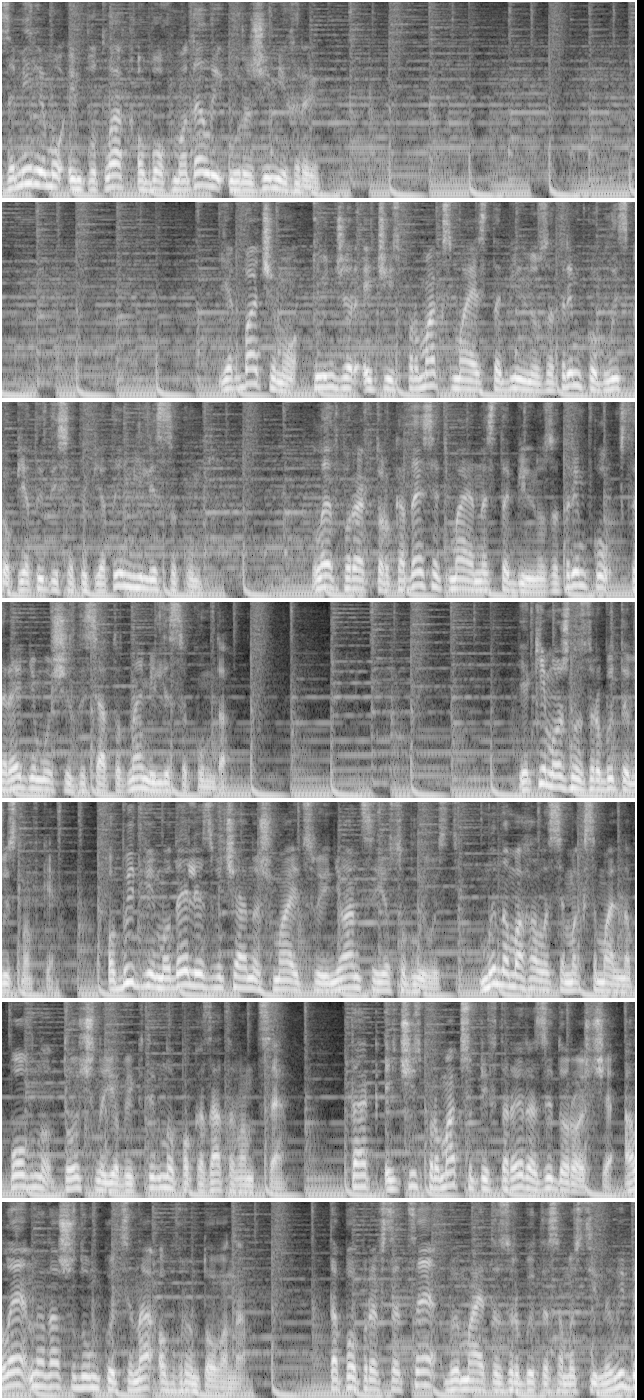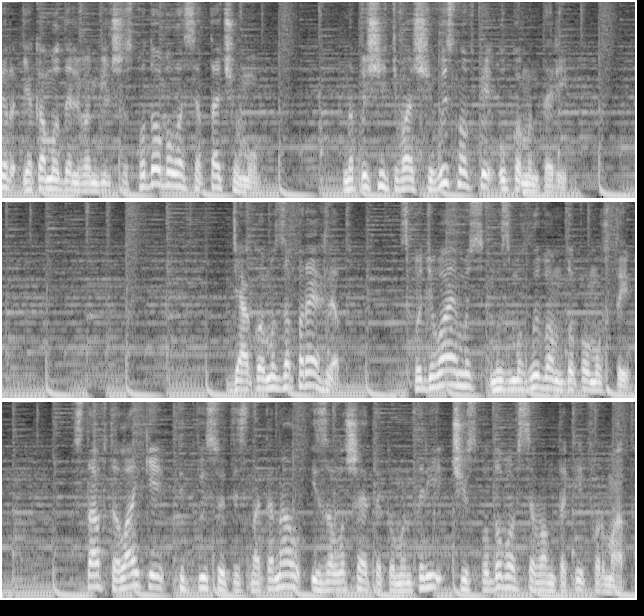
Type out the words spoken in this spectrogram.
Заміряємо інпут лаг обох моделей у режимі гри. Як бачимо, Twinger H6 Pro Max має стабільну затримку близько 55 мілісекунд. LED-проектор K10 має нестабільну затримку в середньому 61 мілісекунда. Які можна зробити висновки? Обидві моделі, звичайно ж, мають свої нюанси і особливості. Ми намагалися максимально повно, точно і об'єктивно показати вам це. Так, H6 Pro Max у півтори рази дорожче, але на нашу думку ціна обґрунтована. Та попри все це, ви маєте зробити самостійний вибір, яка модель вам більше сподобалася та чому. Напишіть ваші висновки у коментарі. Дякуємо за перегляд. Сподіваємось, ми змогли вам допомогти. Ставте лайки, підписуйтесь на канал і залишайте коментарі, чи сподобався вам такий формат.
